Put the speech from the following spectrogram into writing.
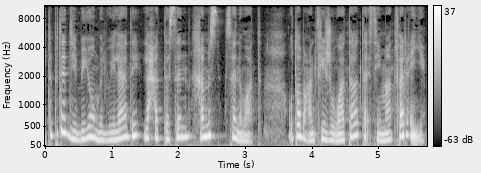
بتبتدي بيوم الولادة لحتى سن خمس سنوات وطبعا في جواتها تقسيمات فرعية.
